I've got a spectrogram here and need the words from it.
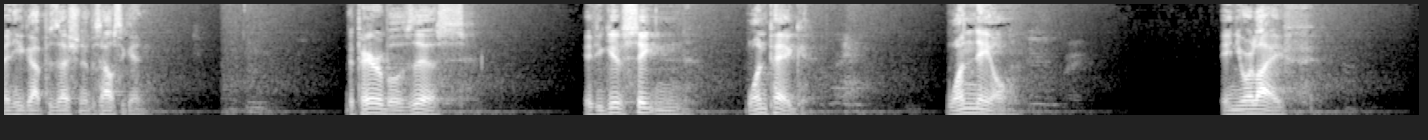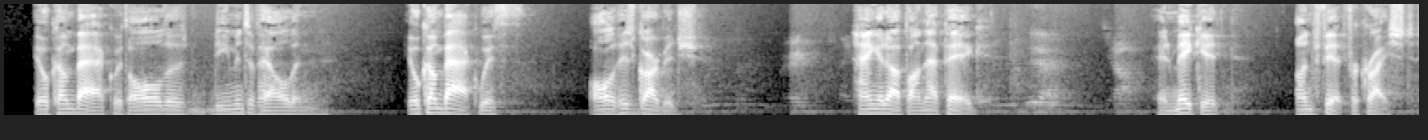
And he got possession of his house again. The parable is this if you give Satan one peg, one nail, in your life, he'll come back with all the demons of hell and he'll come back with all of his garbage, hang it up on that peg, and make it unfit for Christ.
